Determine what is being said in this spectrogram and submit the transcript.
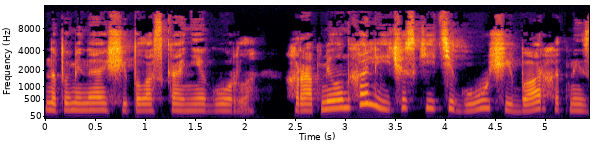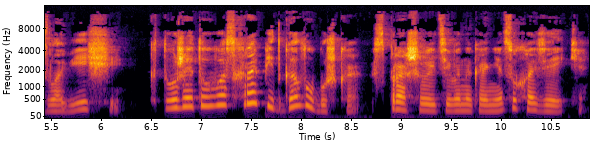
напоминающий полоскание горла. Храп меланхолический, тягучий, бархатный, зловещий. «Кто же это у вас храпит, голубушка?» – спрашиваете вы, наконец, у хозяйки.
